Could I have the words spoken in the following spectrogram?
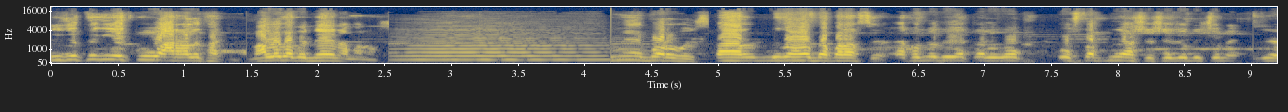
নিজে থেকে একটু আড়ালে থাকি। ভালোভাবে নেয় না মানুষ। মেয়ে বড় হয়েছে, তার বিবাহের ব্যাপার আছে। এখন যদি একটা লোক প্রস্তাব নিয়ে আসে, সে যদি শুনে যে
